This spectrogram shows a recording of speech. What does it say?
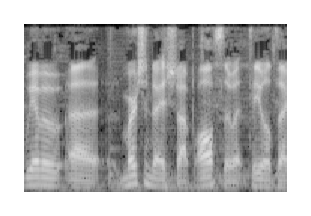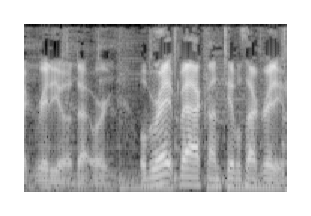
we have a uh, merchandise shop also at tabletalkradio.org. We'll be right back on Table Talk Radio.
